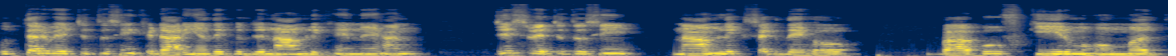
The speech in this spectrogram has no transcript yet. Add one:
ਉੱਤਰ ਵਿੱਚ ਤੁਸੀਂ ਖਿਡਾਰੀਆਂ ਦੇ ਕੁਝ ਨਾਮ ਲਿਖੇ ਨੇ ਹਨ, ਜਿਸ ਵਿੱਚ ਤੁਸੀਂ ਨਾਮ ਲਿਖ ਸਕਦੇ ਹੋ, ਬਾਬੂ ਫਕੀਰ ਮੁਹੰਮਦ,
